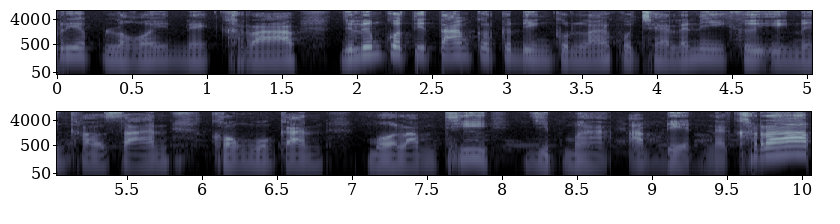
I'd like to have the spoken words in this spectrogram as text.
เรียบร้อยนะครับ อย่าลืมกดติดตามกดกระดิ่งกดไลค์กดแชร์และนี่คืออีกหนึ่งข่าวสารของวงการหมอลำที่หยิบมาอัปเดตนะครับ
